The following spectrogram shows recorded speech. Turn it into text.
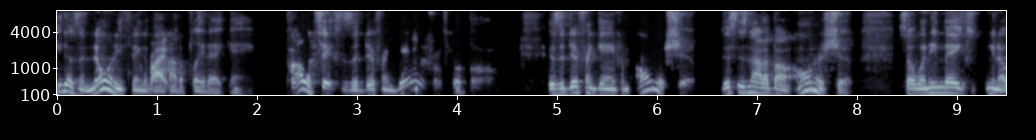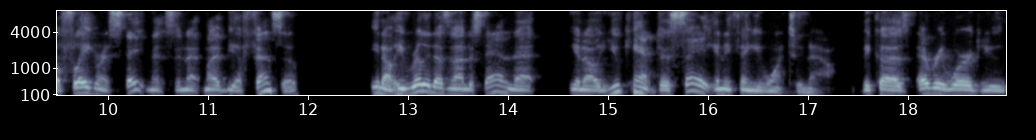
he doesn't know anything about right. how to play that game. Politics is a different game from football. It's a different game from ownership. This is not about ownership. So when he makes, you know, flagrant statements and that might be offensive, you know, he really doesn't understand that, you know, you can't just say anything you want to now because every word you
